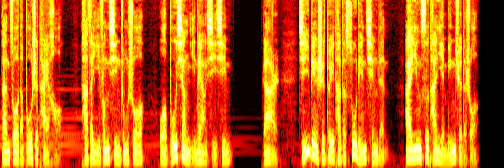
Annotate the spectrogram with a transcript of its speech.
但做的不是太好。他在一封信中说：“我不像你那样细心。”然而，即便是对他的苏联情人，爱因斯坦也明确地说。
